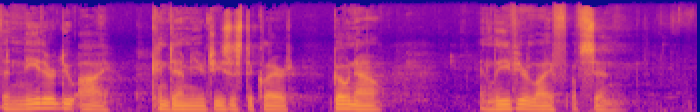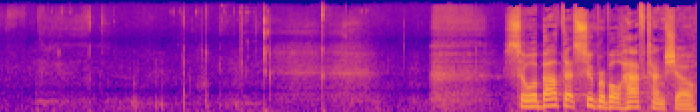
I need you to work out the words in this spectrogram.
Then neither do I condemn you, Jesus declared. Go now and leave your life of sin. So, about that Super Bowl halftime show.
